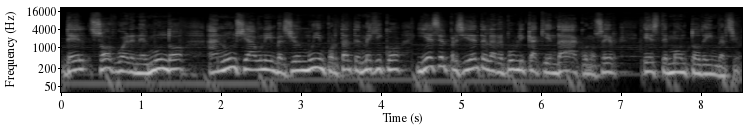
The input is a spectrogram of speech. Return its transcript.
del software en el mundo, anuncia una inversión muy importante en México y es el presidente de la República quien da a conocer este monto de inversión.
